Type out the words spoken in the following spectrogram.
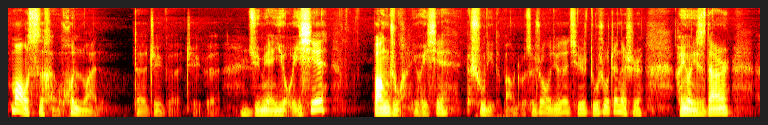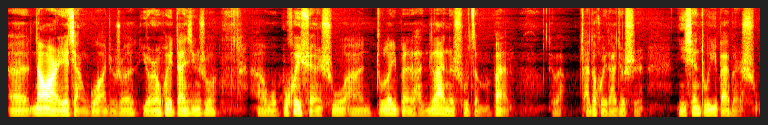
貌似很混乱的这个这个局面有一些帮助，有一些梳理的帮助。所以说，我觉得其实读书真的是很有意思。当然，呃，纳瓦尔也讲过啊，就是说有人会担心说。啊，我不会选书啊，读了一本很烂的书怎么办？对吧？他的回答就是：你先读一百本书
